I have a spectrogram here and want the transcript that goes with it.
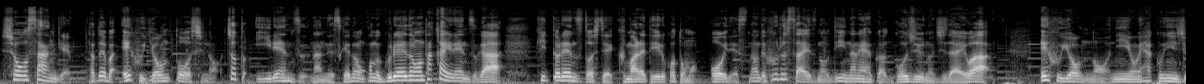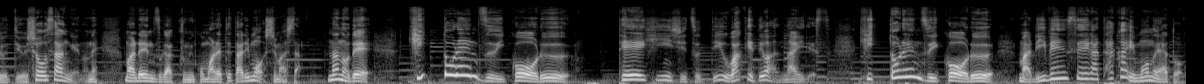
小三元、例えば F4 投資のちょっといいレンズなんですけども、このグレードの高いレンズがキットレンズとして組まれていることも多いです。なのでフルサイズの D750 の時代は F4 の2420っていう小三元のね、まあ、レンズが組み込まれてたりもしました。なので、キットレンズイコール低品質っていうわけではないです。キットレンズイコール、まあ、利便性が高いものやと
